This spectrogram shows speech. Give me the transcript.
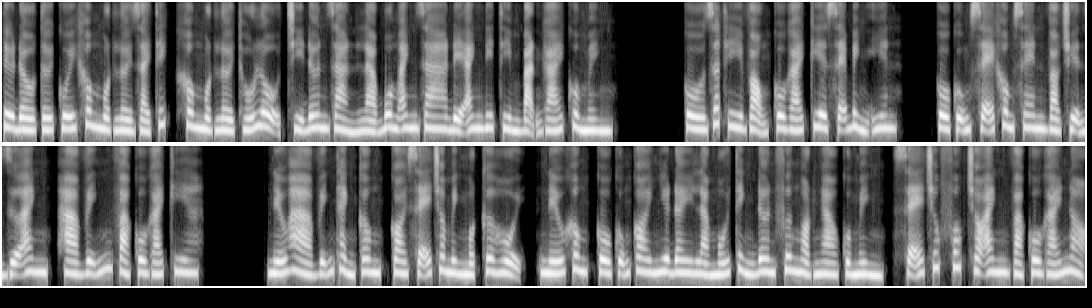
từ đầu tới cuối không một lời giải thích, không một lời thố lộ, chỉ đơn giản là buông anh ra để anh đi tìm bạn gái của mình. Cô rất hy vọng cô gái kia sẽ bình yên. Cô cũng sẽ không xen vào chuyện giữa anh, Hà Vĩnh và cô gái kia. Nếu Hà Vĩnh thành công, coi sẽ cho mình một cơ hội, nếu không cô cũng coi như đây là mối tình đơn phương ngọt ngào của mình, sẽ chúc phúc cho anh và cô gái nọ.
